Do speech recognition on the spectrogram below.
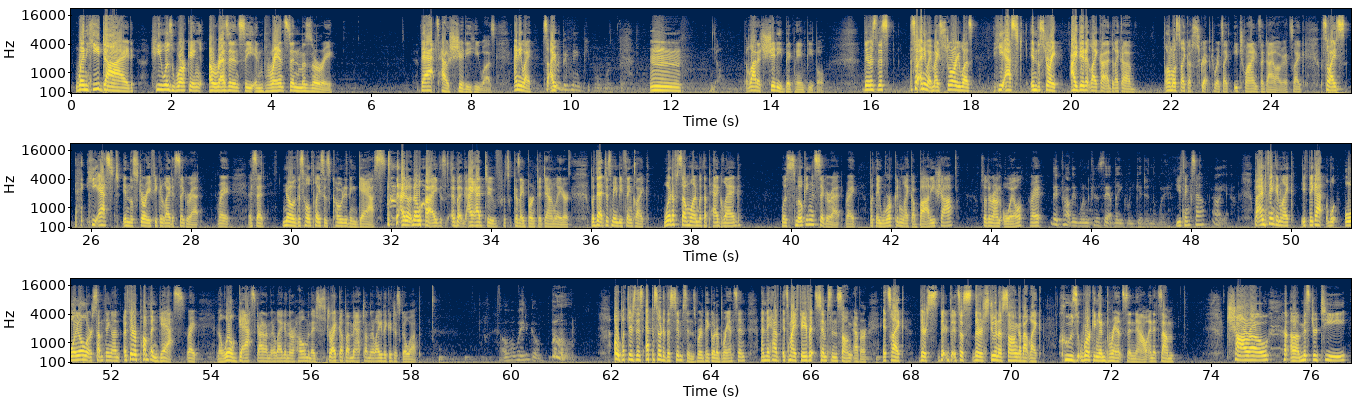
When he died, he was working a residency in Branson, Missouri. That's how shitty he was. Anyway, so I big name people work there. mm, no. A lot of shitty big name people. There's this so anyway, my story was he asked in the story I did it like a like a almost like a script where it's like each line is a dialogue. It's like so I he asked in the story if he could light a cigarette, right? I said no, this whole place is coated in gas. I don't know why, but I had to because I burnt it down later. But that just made me think like, what if someone with a peg leg was smoking a cigarette, right? But they work in like a body shop, so they're on oil, right? They probably wouldn't because that leg would get in the way. You think so? Oh yeah. But I'm thinking like if they got l- oil or something on, if they were pumping gas, right? And a little gas got on their leg and they're home and they strike up a match on their leg, they could just go up. Hell of a way to go. Boom. Oh, but there's this episode of The Simpsons where they go to Branson and they have it's my favorite Simpsons song ever. It's like there's there, it's a they're doing a song about like who's working in Branson now, and it's um Charo, uh, Mr. T,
